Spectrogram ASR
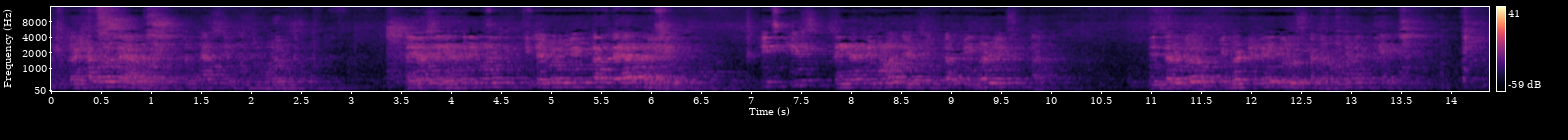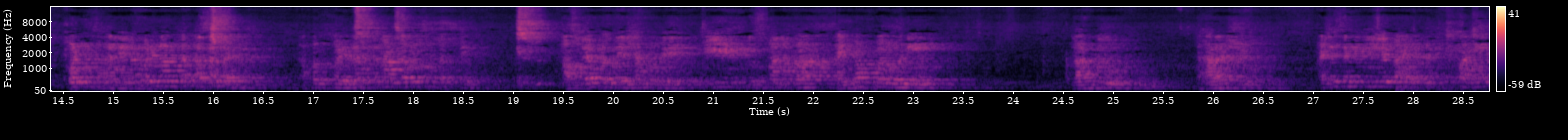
ही कशामुळे तयार होते? तर त्या सह्याद्रीमुळे होते. तर या सह्याद्रीमुळे जितकी जैवविविधता तयार झाली तितकीच सह्याद्रीमुळे जैवविविधता बिघडली सुद्धा. निसर्ग बिघडलेले दुरुस्त करणं हे नक्की आहे पण झालेला परिणाम तर असाच आहे आपण परिणाम तर नाकारू शकत नाही आपल्या प्रदेशामध्ये धाराशिव असे सगळे जिल्हे पाहिजे तर पाणी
